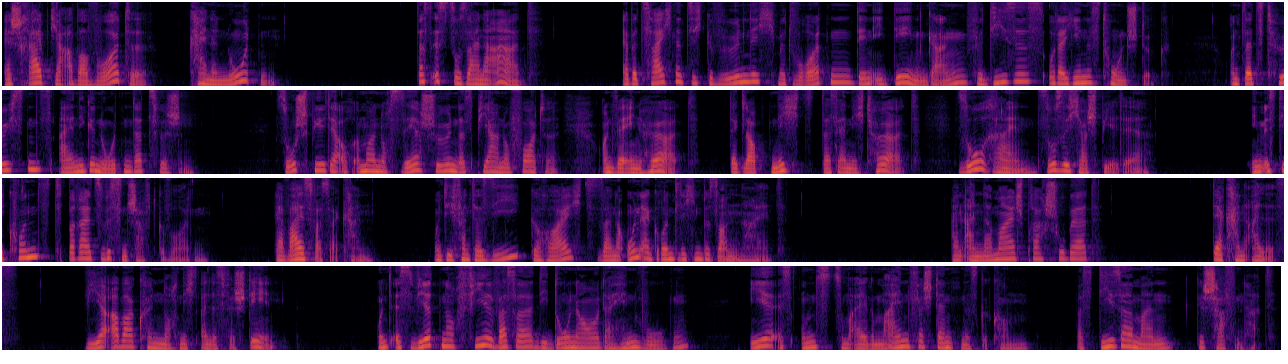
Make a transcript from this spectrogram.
Er schreibt ja aber Worte, keine Noten. Das ist so seine Art, er bezeichnet sich gewöhnlich mit Worten den Ideengang für dieses oder jenes Tonstück und setzt höchstens einige Noten dazwischen. So spielt er auch immer noch sehr schön das Pianoforte, und wer ihn hört, der glaubt nicht, dass er nicht hört. So rein, so sicher spielt er. Ihm ist die Kunst bereits Wissenschaft geworden. Er weiß, was er kann. Und die Fantasie gehorcht seiner unergründlichen Besonnenheit. Ein andermal sprach Schubert, der kann alles. Wir aber können noch nicht alles verstehen. Und es wird noch viel Wasser die Donau dahin wogen, ehe es uns zum allgemeinen Verständnis gekommen, was dieser Mann geschaffen hat.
